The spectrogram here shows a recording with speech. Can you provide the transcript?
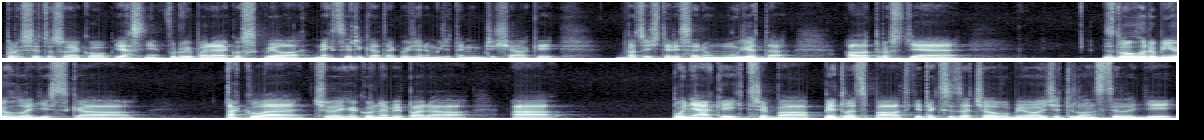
prostě to jsou jako, jasně, furt vypadá jako skvěle. Nechci říkat jako, že nemůžete mít břišáky 24-7, můžete, ale prostě z dlouhodobého hlediska takhle člověk jako nevypadá a po nějakých třeba pět let zpátky, tak se začalo objevovat, že tyhle ty lidi,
